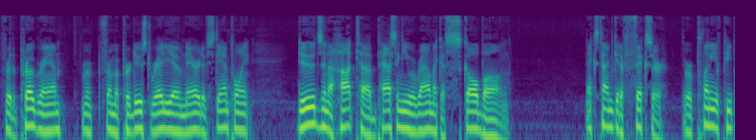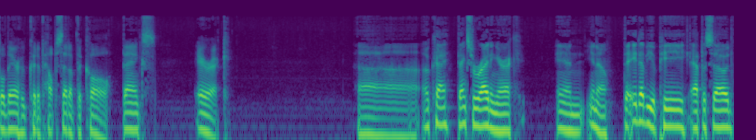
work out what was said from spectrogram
for the program from a, from a produced radio narrative standpoint Dudes in a hot tub passing you around like a skull bong. Next time, get a fixer. There were plenty of people there who could have helped set up the call. Thanks, Eric. Uh, okay. Thanks for writing, Eric. And, you know, the AWP episode,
